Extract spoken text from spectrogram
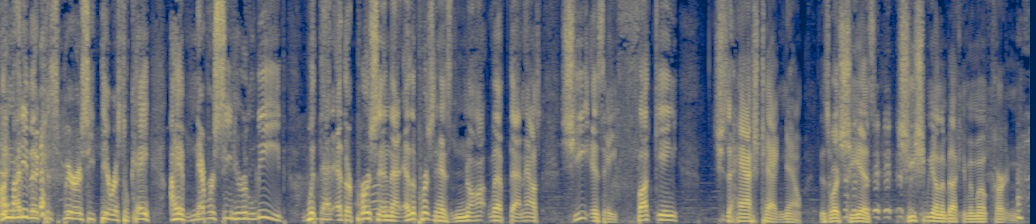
I'm not even a conspiracy theorist, okay? I have never seen her leave with that other person, and that other person has not left that house. She is a fucking. She's a hashtag now. Is what she is. she should be on the back of a milk carton.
